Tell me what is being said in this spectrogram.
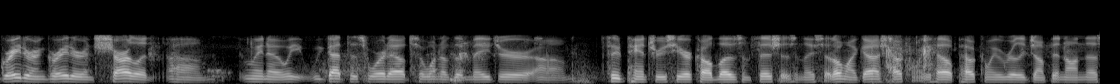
greater and greater in Charlotte. Um, we know we we got this word out to one of the major um, food pantries here called Loaves and Fishes, and they said, "Oh my gosh, how can we help? How can we really jump in on this?"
